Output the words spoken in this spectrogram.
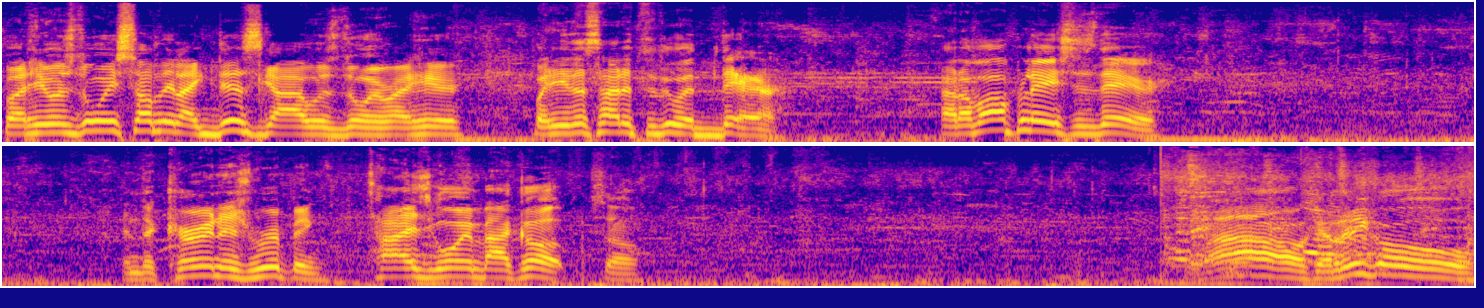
but he was doing something like this guy was doing right here, but he decided to do it there. Out of all places, there. And the current is ripping. Tide's going back up, so. Wow, que rico.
